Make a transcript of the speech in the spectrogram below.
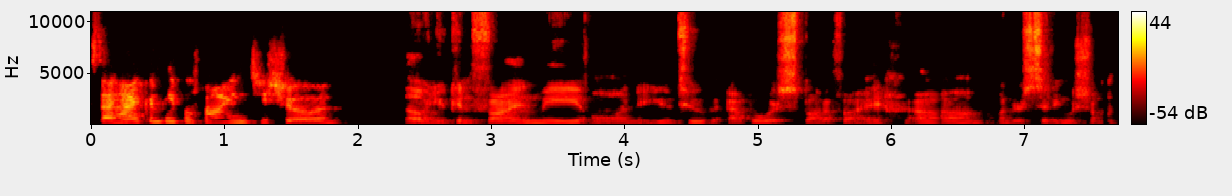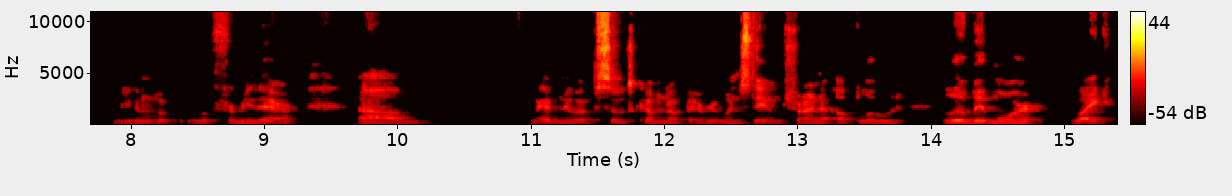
so how can people find you, Sean? Oh, you can find me on YouTube, Apple, or Spotify um, under Sitting with Sean. You can look look for me there. Um, we have new episodes coming up every Wednesday. I'm trying to upload a little bit more like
